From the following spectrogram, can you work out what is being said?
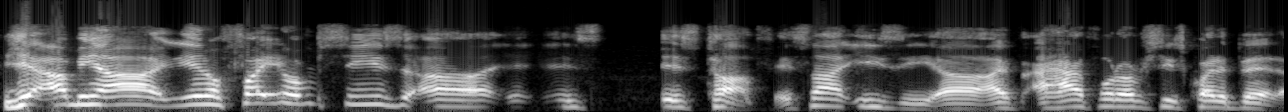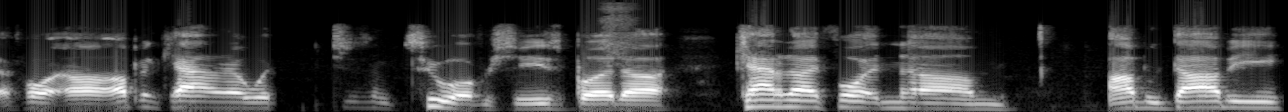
Yeah, I mean, uh, you know, fighting overseas uh, is is tough. It's not easy. Uh, I, I have fought overseas quite a bit. I fought uh, up in Canada, which isn't too overseas, but uh, Canada, I fought in um, Abu Dhabi,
